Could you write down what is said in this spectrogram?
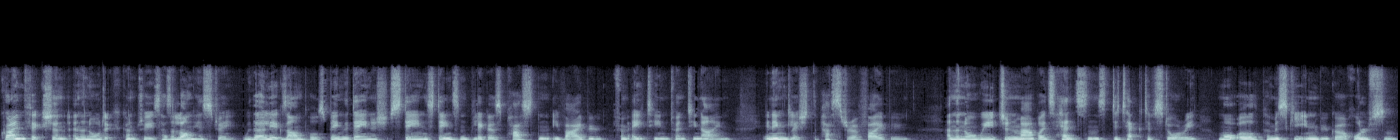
Crime fiction in the Nordic countries has a long history, with early examples being the Danish Steen Steensen Blicher's Præsten i Vejby from 1829, in English The Pastor of Vejby, and the Norwegian Maurits Hansen's detective story Mordet på maskinbygger Rolfsen,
